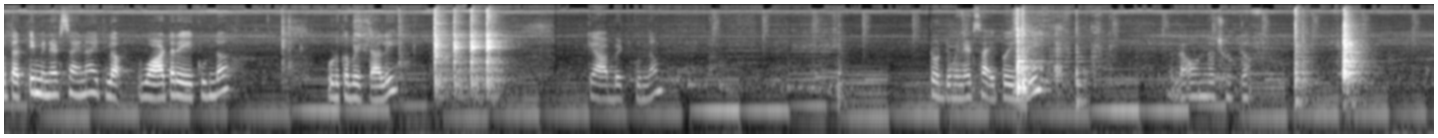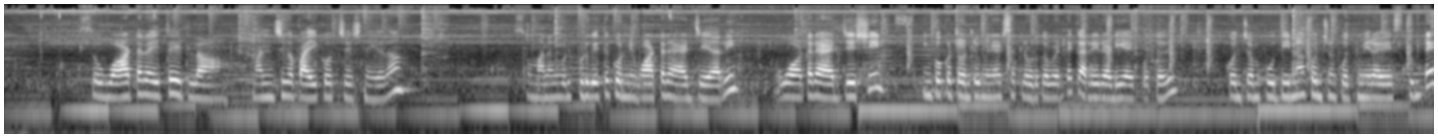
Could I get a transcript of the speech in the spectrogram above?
ఒక థర్టీ మినిట్స్ అయినా ఇట్లా వాటర్ వేయకుండా ఉడకబెట్టాలి. క్యాబ్ పెట్టుకుందాం. ట్వంటీ మినిట్స్ అయిపోయింది. ఎలా ఉందో చూద్దాం. సో వాటర్ అయితే ఇట్లా మంచిగా పైకి వచ్చేసినాయి కదా. సో మనం కూడా ఇప్పటికైతే కొన్ని వాటర్ యాడ్ చేయాలి. వాటర్ యాడ్ చేసి ఇంకొక ట్వంటీ మినిట్స్ అట్లా ఉడకబెడితే కర్రీ రెడీ అయిపోతుంది. కొంచెం పుదీనా కొంచెం కొత్తిమీర వేసుకుంటే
